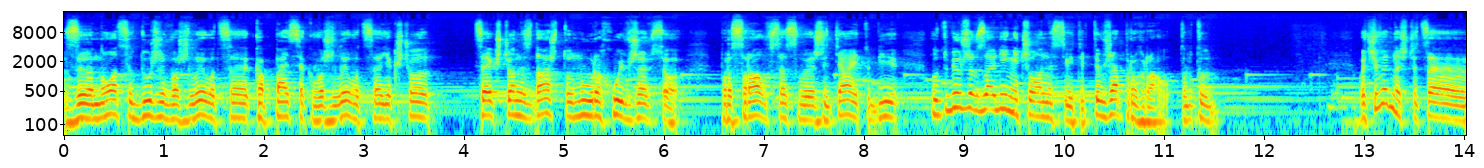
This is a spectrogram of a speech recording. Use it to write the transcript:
ЗНО це дуже важливо, це капець як важливо. Це якщо, це якщо не здаш, то ну рахуй вже все. Просрав все своє життя, і тобі, ну тобі вже взагалі нічого не світить, ти вже програв. Тобто, очевидно, що це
